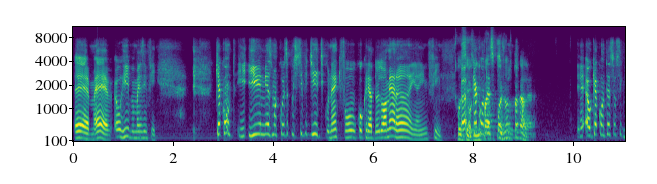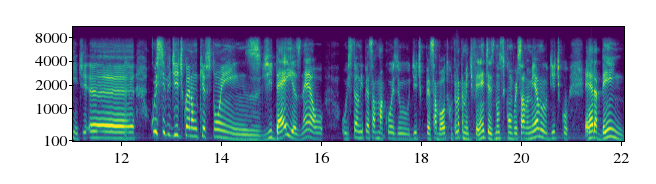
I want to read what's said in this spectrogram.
É, é, é horrível, mas enfim. Que, e, e mesma coisa com o Steve Ditko, né? Que foi o co-criador do Homem-Aranha, enfim. Ou seja, o que ele acontece participou é junto com a galera. É, é, o que acontece é o seguinte: é, com o Steve Ditko eram questões de ideias, né? O, o Stanley pensava uma coisa e o Ditko pensava outra completamente diferente, eles não se conversavam mesmo, o Ditko era bem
